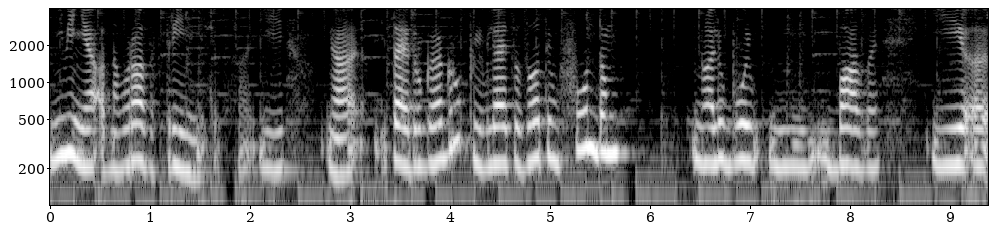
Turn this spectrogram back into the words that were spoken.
не менее одного раза в три месяца. И, а, и та и другая группа является золотым фондом а, любой базы. И э,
